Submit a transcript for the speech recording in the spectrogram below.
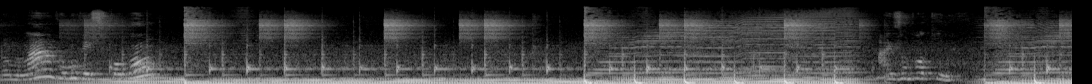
Vamos lá, vamos ver se ficou bom. Mais um pouquinho.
